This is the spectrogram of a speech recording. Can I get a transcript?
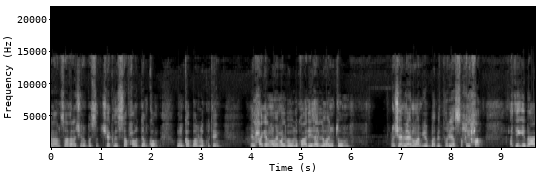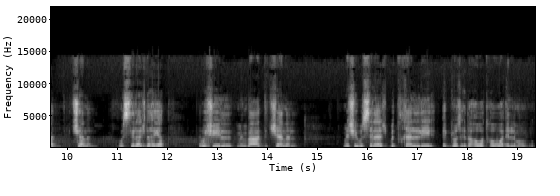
أنا هنصغر عشان يبقى شكل الصفحة قدامكم ونكبر لكم تاني. الحاجة المهمة اللي بقول لكم عليها اللي أنتم عشان العنوان بيبقى بالطريقة الصحيحة هتيجي بعد channel وال slash دهيت وشيل من بعد channel ماشي؟ وال slash بتخلي الجزء دهوت هو اللي موجود.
